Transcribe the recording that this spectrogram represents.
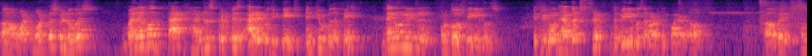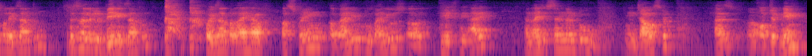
uh, what WordPress will do is, whenever that handle script is added to the page, enqueue to the page, then only it will put those variables. If you don't have that script, the variables are not required at all. A very simple example. This is a little vague example. For example, I have a string, a value, two values, a PHP array, and I just send them to JavaScript as uh, object name.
